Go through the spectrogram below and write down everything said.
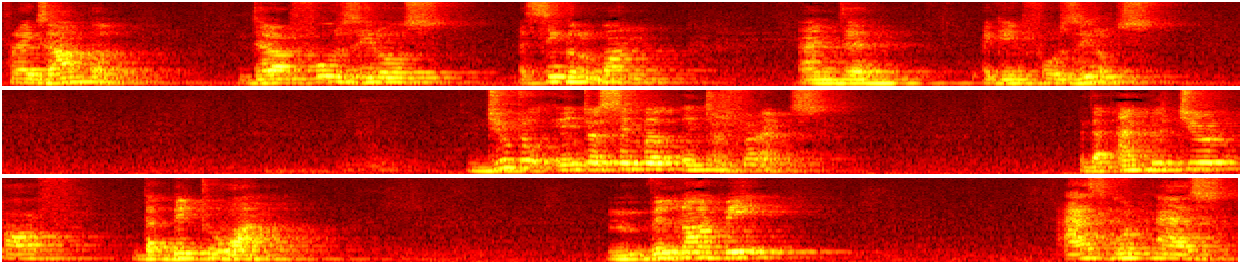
for example, there are four zeros, a single one, and then again four zeros. Due to intersymbol interference, the amplitude of the bit 1 will not be as good as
